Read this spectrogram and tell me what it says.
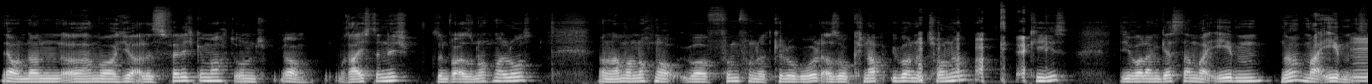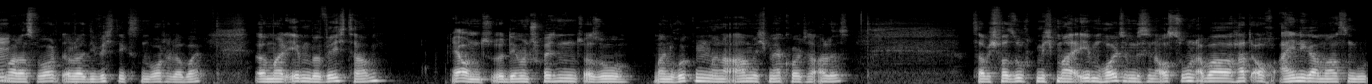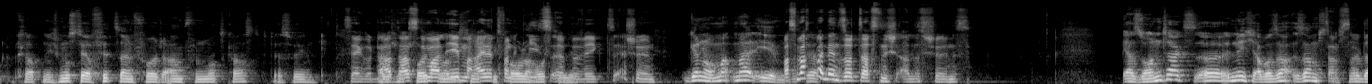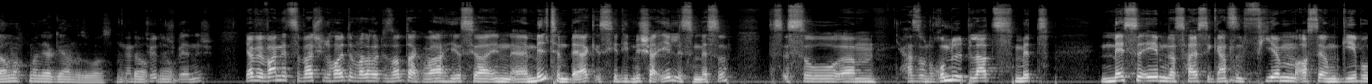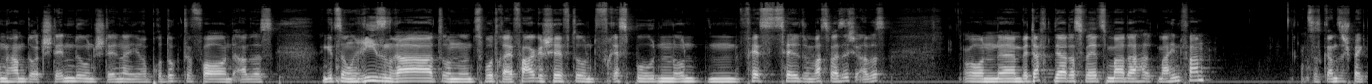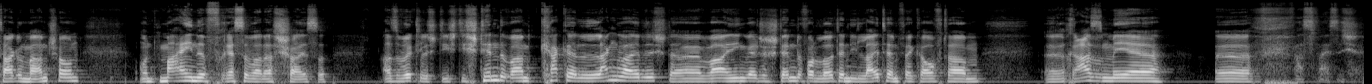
Ja, und dann äh, haben wir hier alles fertig gemacht und ja, reichte nicht. Sind wir also nochmal los. Ja, dann haben wir nochmal über 500 Kilo geholt, also knapp über eine Tonne okay. Kies, die wir dann gestern mal eben, ne, mal eben, mhm. ist immer das Wort, oder die wichtigsten Worte dabei, äh, mal eben bewegt haben. Ja, und äh, dementsprechend, also mein Rücken, meine Arme, ich merke heute alles. Jetzt habe ich versucht, mich mal eben heute ein bisschen auszuruhen, aber hat auch einigermaßen gut geklappt. Ich musste ja fit sein für heute Abend für den Modcast, deswegen. Sehr gut, da hast du mal eben eine Tonne Kies äh, bewegt. Sehr schön. Genau, mal, mal eben. Was macht man denn sonntags nicht alles Schönes? Ja, sonntags äh, nicht, aber sa samstags, Samstag. ne, da macht man ja gerne sowas. Ne? Ja, natürlich, ja. wer nicht. Ja, wir waren jetzt zum Beispiel heute, weil heute Sonntag war, hier ist ja in äh, Miltenberg, ist hier die Michaelis-Messe. Das ist so, ähm, ja, so ein Rummelplatz mit Messe eben. Das heißt, die ganzen Firmen aus der Umgebung haben dort Stände und stellen dann ihre Produkte vor und alles. Dann gibt es noch ein Riesenrad und, zwei, drei Fahrgeschäfte und Fressbuden und ein Festzelt und was weiß ich alles. Und äh, wir dachten ja, dass wir jetzt mal da halt mal hinfahren uns das ganze Spektakel mal anschauen. Und meine Fresse war das scheiße. Also wirklich, die, die Stände waren kacke langweilig. Da waren irgendwelche Stände von Leuten, die Leitern verkauft haben. Äh, Rasenmäher, äh, was weiß ich.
